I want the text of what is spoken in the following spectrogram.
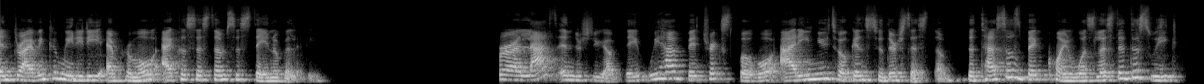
and thriving community and promote ecosystem sustainability. For our last industry update, we have Bittrex Global adding new tokens to their system. The Tezos Bitcoin was listed this week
